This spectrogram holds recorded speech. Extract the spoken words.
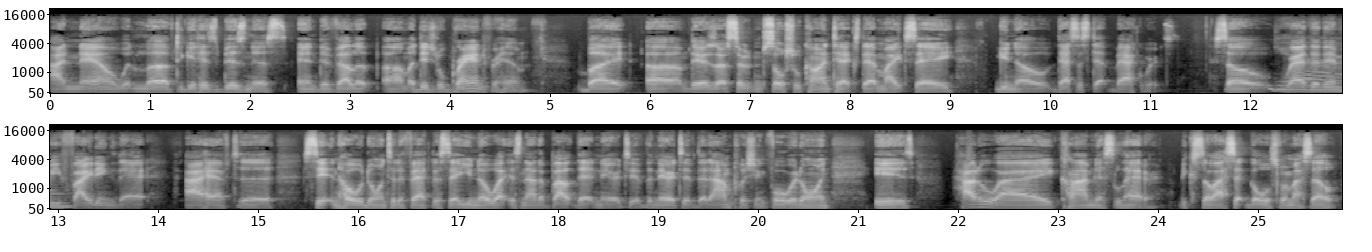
I now would love to get his business and develop um, a digital brand for him but um, there's a certain social context that might say, you know, that's a step backwards. So yeah. rather than me fighting that, I have to sit and hold on to the fact to say, you know what, it's not about that narrative. The narrative that I'm pushing forward on is how do I climb this ladder? Because so I set goals for myself.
